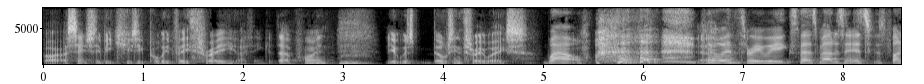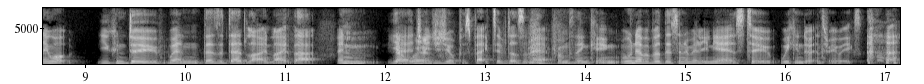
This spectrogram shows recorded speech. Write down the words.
uh, essentially be Qsic probably V3, I think, at that point. It was built in three weeks. Wow. Built in three weeks. That's mad, isn't it? It's, it's funny what you can do when there's a deadline like that. And yeah, Yeah, it changes your perspective, doesn't it? From thinking, we'll never build this in a million years to we can do it in three weeks.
